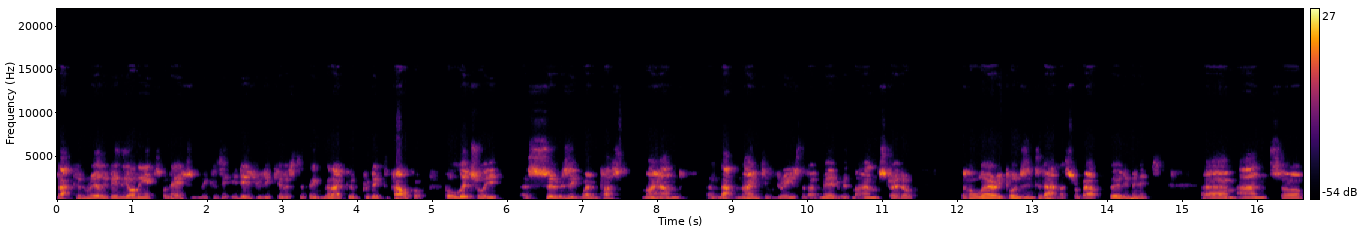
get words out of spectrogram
that can really be the only explanation because it, it is ridiculous to think that I could predict a power cut. But literally, as soon as it went past my hand and that 90 degrees that I'd made with my hand straight up, the whole area plunged into darkness for about 30 minutes. Um, and so,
